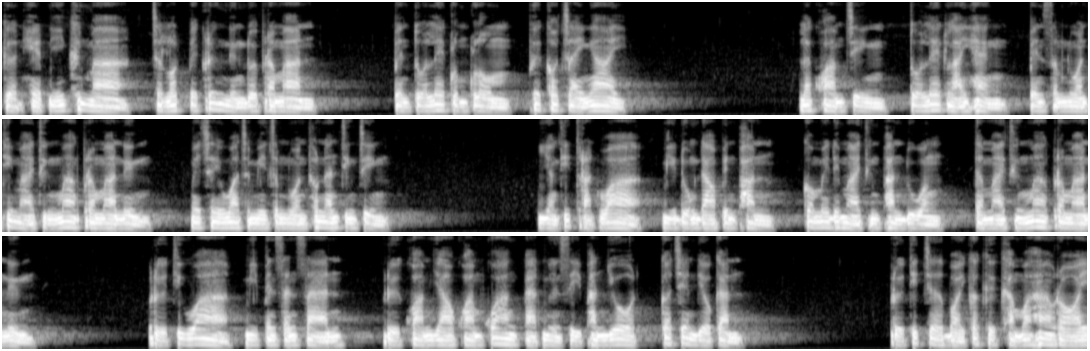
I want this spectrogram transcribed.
เกิดเหตุนี้ขึ้นมาจะลดไปครึ่งหนึ่งโดยประมาณ เป็นตัวเลขกลมๆเพื่อเข้าใจง่าย และความจริงตัวเลขหลายแห่งเป็นสำนวนที่หมายถึงมากประมาณหนึ่ง ไม่ใช่ว่าจะมีจำนวนเท่านั้นจริง ๆ อย่างที่ตรัสว่ามีดวงดาวเป็นพัน ก็ไม่ได้หมายถึงพันดวง แต่หมายถึงมากประมาณหนึ่ง หรือที่ว่ามีเป็นแสนแสนหรือความยาวความกว้าง 84,000 โยชน์ก็เช่นเดียวกัน หรือที่เจอบ่อยก็คือคำว่าห้าร้อย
